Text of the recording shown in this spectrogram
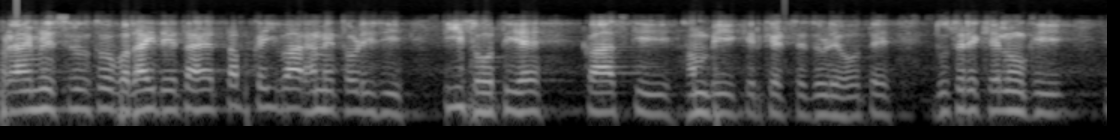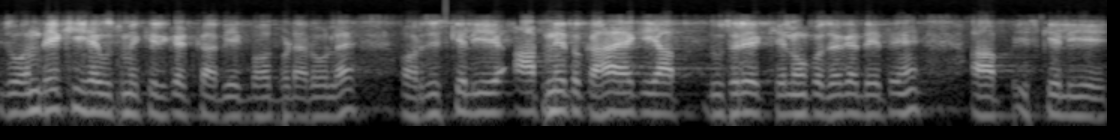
प्राइम मिनिस्टर उसको बधाई देता है। तब कई बार हमें थोड़ी सी पीस होती है, काश कि हम भी क्रिकेट से जुड़े होते। दूसरे खेलों की जो अनदेखी है, उसमें क्रिकेट का भी एक बहुत बड़ा रोल है। और जिसके लिए आपने तो कहा है कि आप दूसरे खेलों को जगह देते हैं, आप इसके लिए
